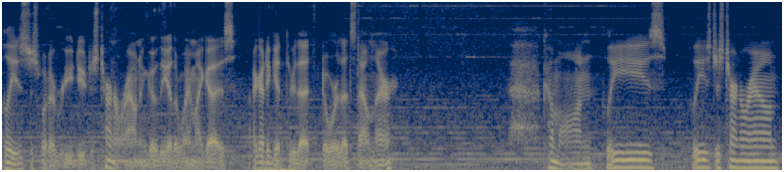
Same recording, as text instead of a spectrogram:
Please, just whatever you do, just turn around and go the other way, my guys. I gotta get through that door that's down there. Come on, please. Please just turn around.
